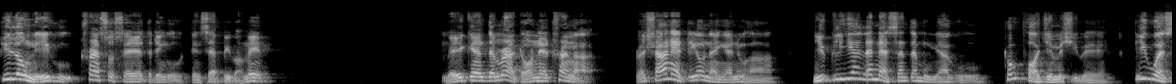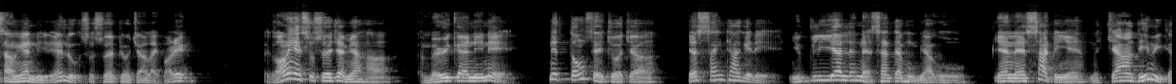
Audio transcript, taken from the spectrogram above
ပြုလုပ်နေဟု Trump ဆွတ်ဆဲတဲ့သတင်းကိုတင်ဆက်ပေးပါမယ်။ American သမ္မတ Donald Trump ကရုရှားနဲ့တရုတ်နိုင်ငံတို့ဟာနျူကလ িয়ার လက်နက်စမ်းသပ်မှုများကိုထုတ်ဖော်ခြင်းမရှိဘဲတိဝက်ဆောင်ရွက်နေတယ်လို့ဆွဆွဲပြောကြားလိုက်ပါတယ်။ ၎င်းရဲ့ဆွဆွဲချက်များဟာ American အနေနဲ့နှစ်30ကျော်ကြာ ရပ်ဆိုင်းထားခဲ့တဲ့နျူကလ িয়ার လက်နက်စမ်းသပ်မှုများကိုပြန်လည်စတင်ရန်မကြာသေးမီက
